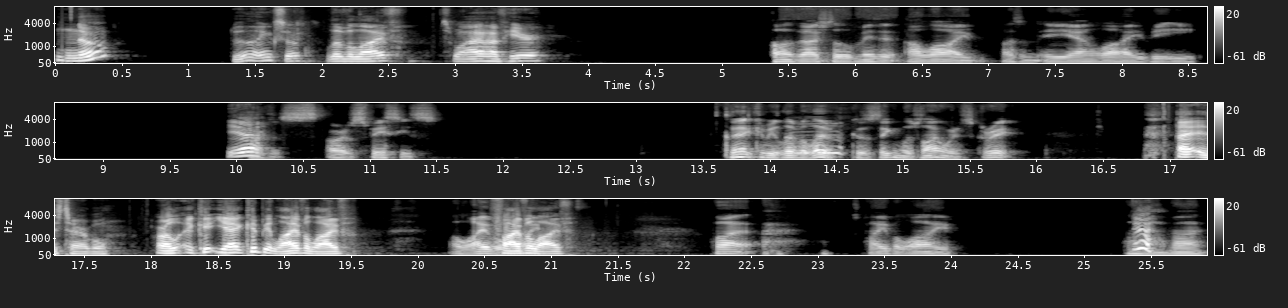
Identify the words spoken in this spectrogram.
No, don't think so. Live Alive. That's what I have here. Oh, they actually made it alive as an A L I V E. Yeah, Or it's, or it's species. Then it could be live a live mm. because the English language is great. That is terrible. Or it could, yeah, it could be Live Alive. Alive, Five Alive. Five, five alive. Oh, Yeah. man,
